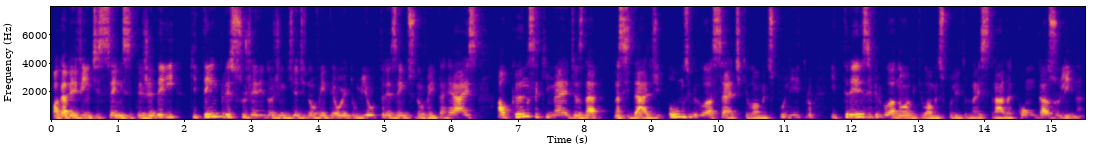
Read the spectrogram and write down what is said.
O HB20 Sense TGDI, que tem preço sugerido hoje em dia de R$ 98.390, alcança aqui médias né, na cidade de 11,7 km por litro e 13,9 km por litro na estrada com gasolina.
